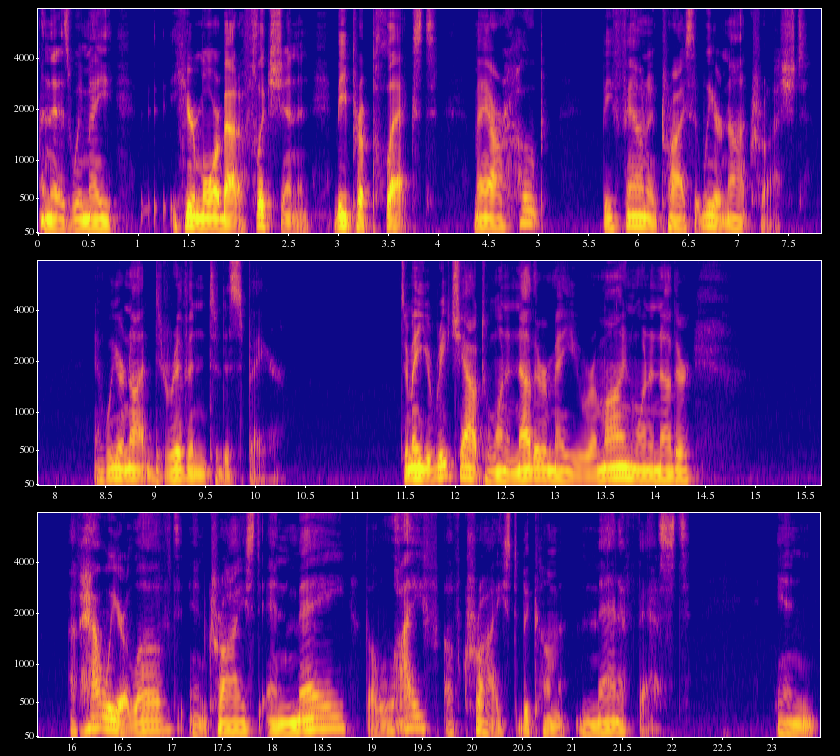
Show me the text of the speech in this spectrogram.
And that as we may hear more about affliction and be perplexed, may our hope be found in Christ that we are not crushed and we are not driven to despair. So may you reach out to one another, may you remind one another of how we are loved in Christ, and may the life of Christ become manifest in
